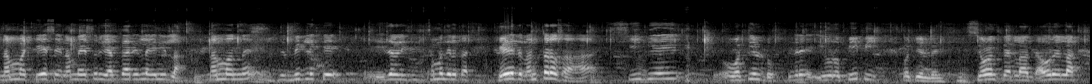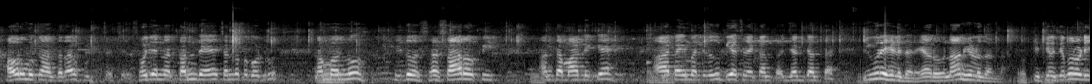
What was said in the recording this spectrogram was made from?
ನಮ್ಮ ಕೇಸ್ ನಮ್ಮ ಹೆಸರು ಎಫ್ ಆರ್ ಇಲ್ಲ ಏನಿಲ್ಲ. ನಮ್ಮನ್ನು ಬಿಡಲಿಕ್ಕೆ ಇದರಲ್ಲಿ ಸಂಬಂಧಿತ ಹೇಳಿದ ನಂತರ ಸಹ ಸಿ ಬಿ ಐ ವಕೀಲರು ಅಂದರೆ ಇವರು ಪಿ ಪಿ ವಕೀಲರು ಶಿವಾನಂತ ಪೇರ್ಲಾ ಅಂತ ಅವರೆಲ್ಲ ಅವರ ಮುಖಾಂತರ ಸೌಜನ್ಯ ತಂದೆ ಚಂದ್ರಪ್ಪಗೌಡರು ನಮ್ಮನ್ನು ಇದು ಸ- ಸಾರೋಪಿ ಅಂತ ಮಾಡಲಿಕ್ಕೆ ಆ ಟೈಮಲ್ಲಿ ಇರೋದು ಬಿ ಎಸ್ ರೇಖ ಅಂತ ಜಡ್ಜ್ ಅಂತ ಇವರೇ ಹೇಳಿದ್ದಾರೆ. ಯಾರು? ನಾನು ಹೇಳೋದಲ್ಲ. ತಿಮರೋಡಿ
